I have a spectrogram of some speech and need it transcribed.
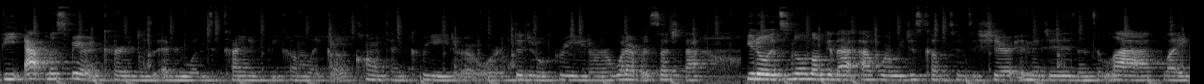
the atmosphere encourages everyone to kind of become like a content creator or a digital creator or whatever such that you know it's no longer that app where we just come to to share images and to laugh like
